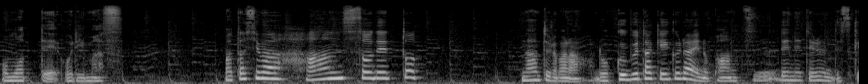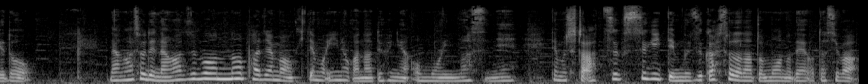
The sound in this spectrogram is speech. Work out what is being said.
思っております。私は半袖と何ていうのかな6分丈ぐらいのパンツで寝てるんですけど長袖長ズボンのパジャマを着てもいいのかなというふうには思いますね。でもちょっと暑すぎて難しそうだなと思うので私は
